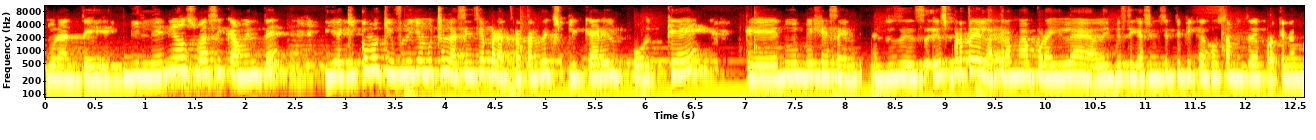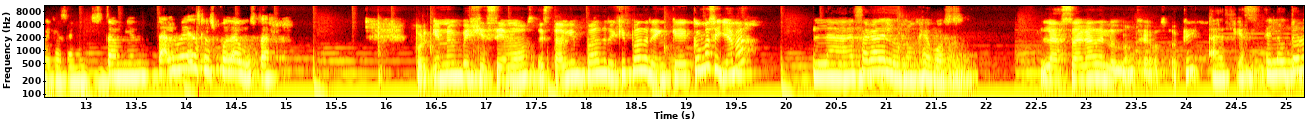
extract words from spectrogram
durante milenios básicamente y aquí como que influye mucho la ciencia para tratar de explicar el por qué eh, no envejecen. Entonces es parte de la trama por ahí la, la, investigación científica justamente de por qué no envejecen. Entonces también tal vez les pueda gustar. ¿Por qué no envejecemos? Está bien padre, qué padre. ¿En qué? ¿Cómo se llama? La saga de los longevos. La saga de los longevos, ¿ok? Así es. El autor,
